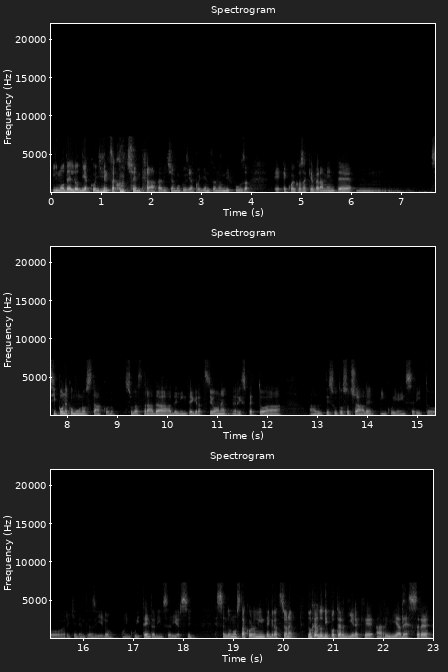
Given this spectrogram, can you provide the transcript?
il modello di accoglienza concentrata, diciamo così, accoglienza non diffusa, è, è qualcosa che veramente mh, si pone come un ostacolo sulla strada dell'integrazione rispetto a, al tessuto sociale in cui è inserito il richiedente asilo o in cui tenta di inserirsi. Essendo un ostacolo all'integrazione, non credo di poter dire che arrivi ad essere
